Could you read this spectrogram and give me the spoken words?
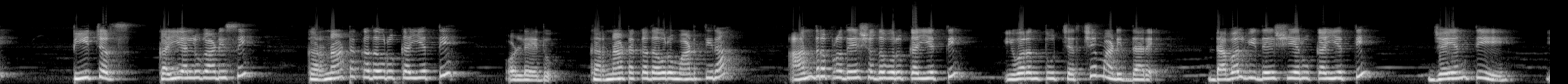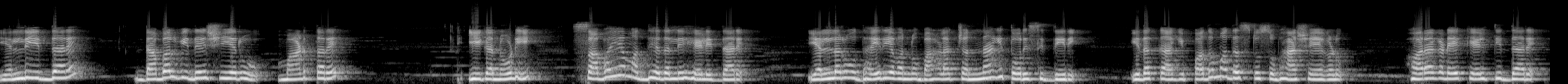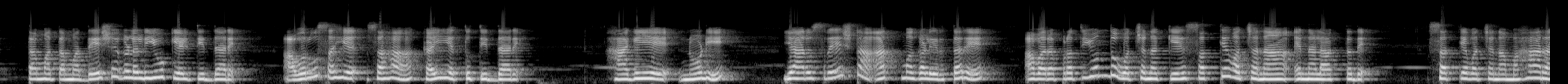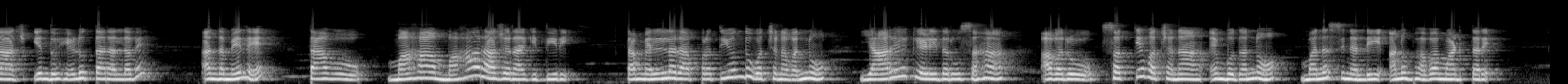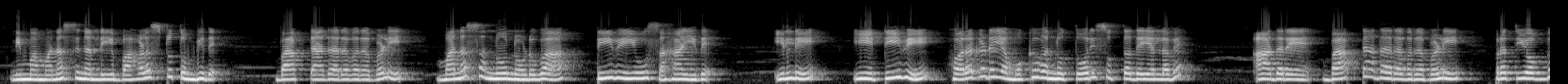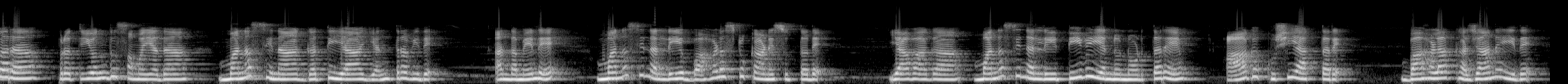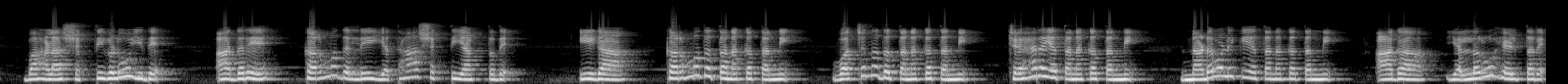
ಟೀಚರ್ಸ್ ಕೈ ಅಲುಗಾಡಿಸಿ, ಕರ್ನಾಟಕದವರು ಕೈ ಎತ್ತಿ, ಒಳ್ಳೆಯದು. ಕರ್ನಾಟಕದವರು ಮಾಡ್ತೀರಾ? ಆಂಧ್ರ ಪ್ರದೇಶದವರು ಕೈ ಎತ್ತಿ, ಇವರಂತೂ ಚರ್ಚೆ ಮಾಡಿದ್ದಾರೆ. ಡಬಲ್ ವಿದೇಶಿಯರು ಕೈ ಎತ್ತಿ, ಜಯಂತಿ ಎಲ್ಲಿ ಇದ್ದಾರೆ? ಡಬಲ್ ವಿದೇಶಿಯರು ಮಾಡ್ತಾರೆ? ಈಗ ನೋಡಿ, ಸಭೆಯ ಮಧ್ಯದಲ್ಲಿ ಹೇಳಿದ್ದಾರೆ. ಎಲ್ಲರೂ ಧೈರ್ಯವನ್ನು ಬಹಳ ಚೆನ್ನಾಗಿ ತೋರಿಸಿದ್ದೀರಿ. ಇದಕ್ಕಾಗಿ ಪದುಮದಷ್ಟು ಶುಭಾಶಯಗಳು. ಹೊರಗಡೆ ಕೇಳ್ತಿದ್ದಾರೆ. ತಮ್ಮ ತಮ್ಮ ದೇಶಗಳಲ್ಲಿಯೂ ಕೇಳ್ತಿದ್ದಾರೆ. ಅವರೂ ಸಹ ಸಹ ಕೈ ಎತ್ತುತ್ತಿದ್ದಾರೆ. ಹಾಗೆಯೇ ನೋಡಿ, ಯಾರು ಶ್ರೇಷ್ಠ ಆತ್ಮಗಳಿರ್ತಾರೆ, ಅವರ ಪ್ರತಿಯೊಂದು ವಚನಕ್ಕೆ ಸತ್ಯವಚನ ಎನ್ನಲಾಗ್ತದೆ. ಸತ್ಯವಚನ ಮಹಾರಾಜ್ ಎಂದು ಹೇಳುತ್ತಾರಲ್ಲವೇ? ಅಂದ ಮೇಲೆ, ತಾವು ಮಹಾ ಮಹಾರಾಜರಾಗಿದ್ದೀರಿ. ತಮ್ಮೆಲ್ಲರ ಪ್ರತಿಯೊಂದು ವಚನವನ್ನು ಯಾರೇ ಕೇಳಿದರೂ ಸಹ, ಅವರು ಸತ್ಯವಚನ ಎಂಬುದನ್ನು ಮನಸ್ಸಿನಲ್ಲಿ ಅನುಭವ ಮಾಡ್ತಾರೆ. ನಿಮ್ಮ ಮನಸ್ಸಿನಲ್ಲಿ ಬಹಳಷ್ಟು ತುಂಬಿದೆ. ಬಾಪ್ದಾದರವರ ಬಳಿ ಮನಸ್ಸನ್ನು ನೋಡುವ ಟಿವಿಯೂ ಸಹ ಇದೆ. ಇಲ್ಲಿ ಈ ಟಿವಿ ಹೊರಗಡೆಯ ಮುಖವನ್ನು ತೋರಿಸುತ್ತದೆಯಲ್ಲವೇ? ಆದರೆ ಬಾಪ್ದಾದರವರ ಬಳಿ ಪ್ರತಿಯೊಬ್ಬರ ಪ್ರತಿಯೊಂದು ಸಮಯದ ಮನಸ್ಸಿನ ಗತಿಯ ಯಂತ್ರವಿದೆ. ಅಂದ ಮೇಲೆ ಮನಸ್ಸಿನಲ್ಲಿ ಬಹಳಷ್ಟು ಕಾಣಿಸುತ್ತದೆ. ಯಾವಾಗ ಮನಸ್ಸಿನಲ್ಲಿ ಟಿವಿಯನ್ನು ನೋಡ್ತಾರೆ, ಆಗ ಖುಷಿಯಾಗ್ತಾರೆ. ಬಹಳ ಖಜಾನೆ ಇದೆ, ಬಹಳ ಶಕ್ತಿಗಳೂ ಇದೆ. ಆದರೆ ಕರ್ಮದಲ್ಲಿ ಯಥಾಶಕ್ತಿಯಾಗ್ತದೆ. ಈಗ ಕರ್ಮದ ತನಕ ತನ್ನಿ, ವಚನದ ತನಕ ತನ್ನಿ, ಚೆಹರೆಯ ತನಕ ತನ್ನಿ, ನಡವಳಿಕೆಯ ತನಕ ತನ್ನಿ, ಆಗ ಎಲ್ಲರೂ ಹೇಳ್ತಾರೆ,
